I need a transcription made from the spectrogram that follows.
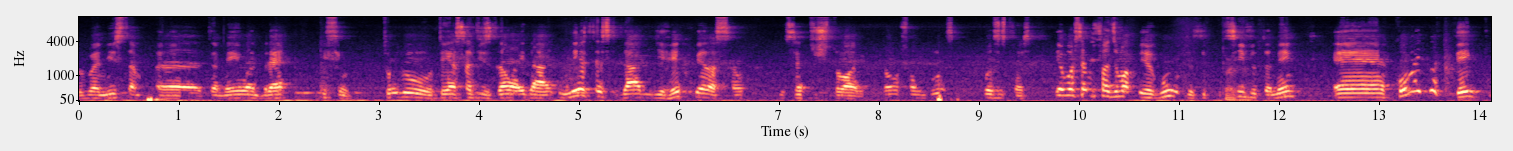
urbanista uh, também o André, enfim, tudo tem essa visão aí da necessidade de recuperação do centro histórico. Então são duas posições. Eu gostaria de fazer uma pergunta, se possível também, é, como é que é feito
